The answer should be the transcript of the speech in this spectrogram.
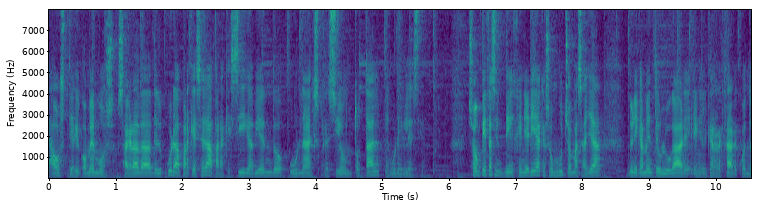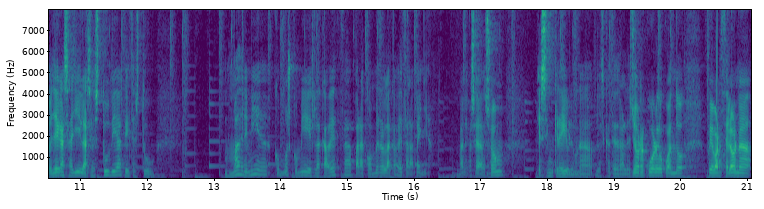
La hostia que comemos sagrada del cura, ¿para qué se da? Para que siga habiendo una expresión total en una iglesia. Son piezas de ingeniería que son mucho más allá de únicamente un lugar en el que rezar. Cuando llegas allí y las estudias, dices tú, madre mía, ¿cómo os comíais la cabeza para comer la cabeza a la peña? ¿Vale? O sea, son es increíble una, las catedrales. Yo recuerdo cuando fui a Barcelona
